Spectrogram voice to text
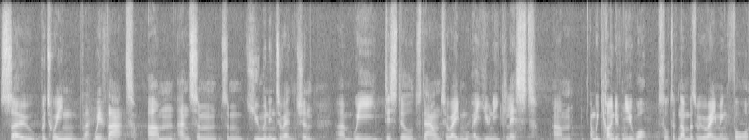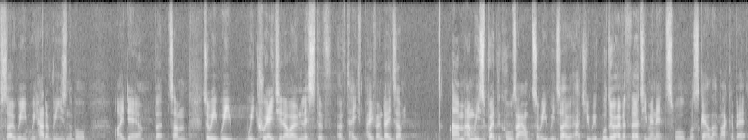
so between that, with that um, and some some human intervention, um, we distilled down to a, a unique list um, and we kind of knew what sort of numbers we were aiming for, so we, we had a reasonable idea. But um, so we, we, we created our own list of, of payphone data. Um, and we spread the calls out. So we, we so actually we, will do it over 30 minutes. We'll, we'll scale that back a bit.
